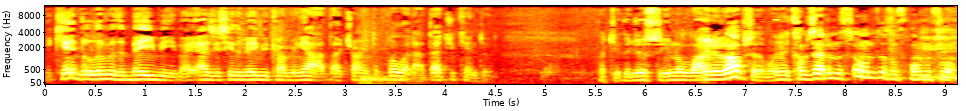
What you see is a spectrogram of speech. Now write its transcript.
You can't deliver the baby by as you see the baby coming out, like trying to pull it out. That you can't do. But you could just you know line it up so that when it comes out on the phone, it doesn't fall on the floor.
